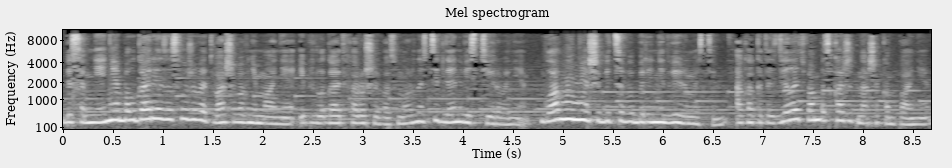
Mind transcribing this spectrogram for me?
Без сомнения, Болгария заслуживает вашего внимания и предлагает хорошие возможности для инвестирования. Главное не ошибиться в выборе недвижимости, а как это сделать, вам подскажет наша компания.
